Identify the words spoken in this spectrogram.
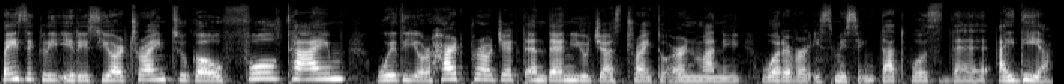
basically, it is you are trying to go full time with your heart project and then you just try to earn money, whatever is missing. That was the idea.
